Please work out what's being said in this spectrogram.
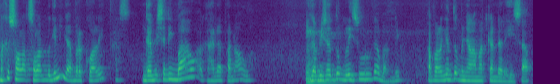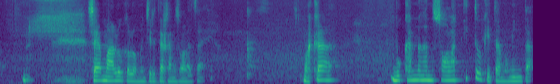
Maka sholat-sholat begini nggak berkualitas. Nggak bisa dibawa ke hadapan Allah. Nggak bisa untuk beli surga Bang Dik. Apalagi untuk menyelamatkan dari hisap. saya malu kalau menceritakan sholat saya. Maka bukan dengan sholat itu kita meminta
